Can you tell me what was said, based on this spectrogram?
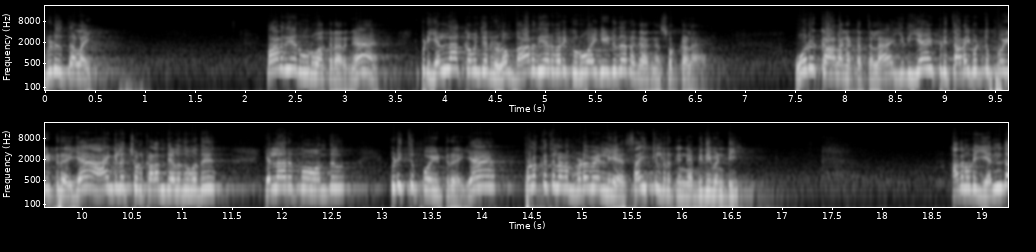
விடுதலை. பாரதியார் உருவாக்குறாருங்க. இப்படி எல்லா கவிஞர்களும் பாரதியார் வரைக்கும் உருவாக்கிட்டு தான் இருக்காங்க சொற்களை. ஒரு காலகட்டத்தில் இது ஏன் இப்படி தடைபட்டு போயிட்டுரு? ஏன் ஆங்கில சொல் கலந்து எழுதுவது? எல்லாருக்கும் வந்து பிடித்து போயிட்டுரு. ஏன் புழக்கத்தில் நம்ம விடவே இல்லையே? சைக்கிள் இருக்குங்க மிதிவண்டி. அதனுடைய எந்த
